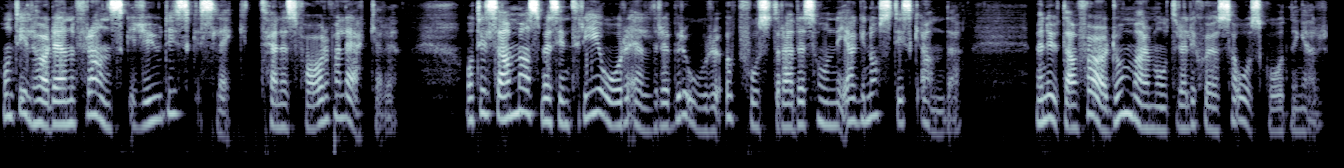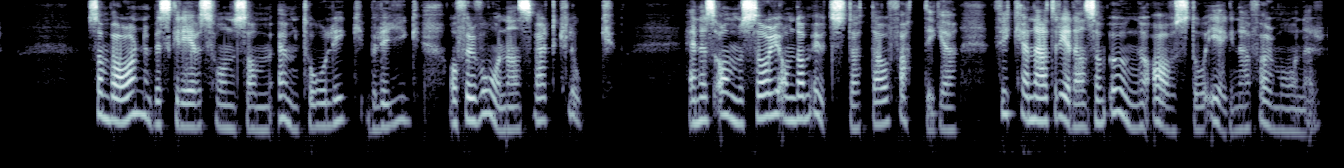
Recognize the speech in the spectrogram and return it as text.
Hon tillhörde en fransk-judisk släkt, hennes far var läkare och tillsammans med sin tre år äldre bror uppfostrades hon i agnostisk anda, men utan fördomar mot religiösa åskådningar. Som barn beskrevs hon som ömtålig, blyg och förvånansvärt klok. Hennes omsorg om de utstötta och fattiga fick henne att redan som ung avstå egna förmåner.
